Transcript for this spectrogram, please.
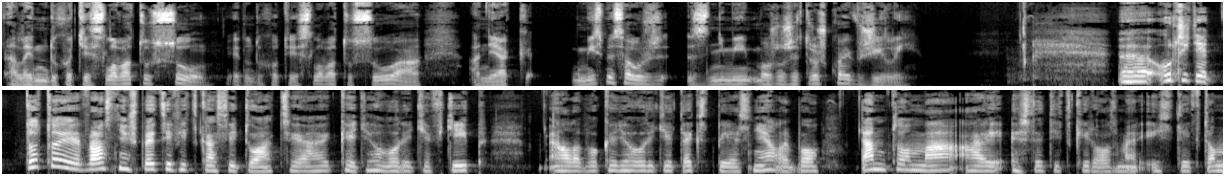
ale jednoducho tie slova tu sú. Jednoducho tie slova tu sú a, a nejak my sme sa už s nimi možno, že trošku aj vžili. E, určite toto je vlastne špecifická situácia, keď hovoríte vtip, alebo keď hovoríte text piesne, lebo tamto má aj estetický rozmer istý, v tom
